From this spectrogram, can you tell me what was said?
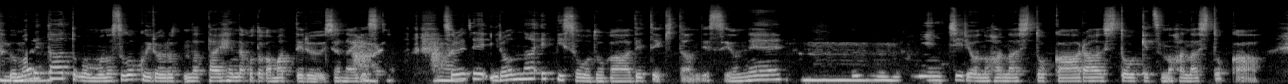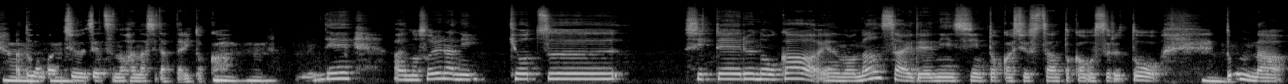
生まれた後もものすごくいろいろな大変なことが待ってるじゃないですか、はい、それでいろんなエピソードが出てきたんですよね。うん。不妊治療の話とか卵子凍結の話とかあとはまあ中絶の話だったりとうん。か、うん。であのそれらに共通しているのがあの何歳で妊娠とか出産とかをするとうん。どんな、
